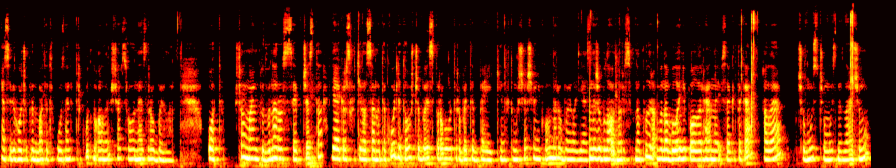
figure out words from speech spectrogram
Я собі хочу придбати таку, знаєте, трикутну, але ще цього не зробила. От, що ми маємо тут? Вона розсипчаста. Я якраз хотіла саме таку для того, щоб спробувати робити бейкінг, тому що я ще ніколи не робила. У мене вже була одна розсипна пудра, вона була гіпоалергенна і всяке таке, але чомусь, чомусь не знаю чому.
